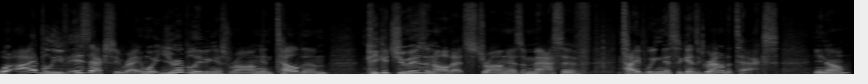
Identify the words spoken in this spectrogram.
what I believe is actually right, and what you're believing is wrong, and tell them Pikachu isn't all that strong, has a massive type weakness against ground attacks, you know?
